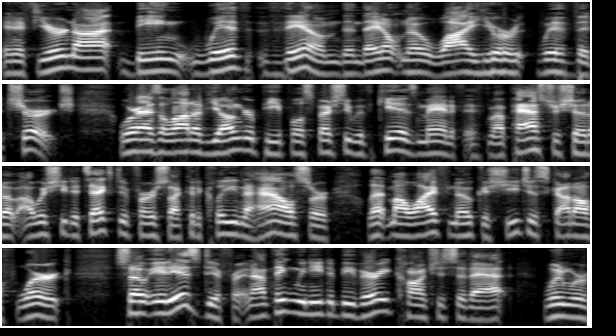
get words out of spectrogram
And if you're not being with them, then they don't know why you're with the church. Whereas a lot of younger people, especially with kids, man, if, if my pastor showed up, I wish he'd have texted first so I could have cleaned the house or let my wife know because she just got off work. So it is different. And I think we need to be very conscious of that when we're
